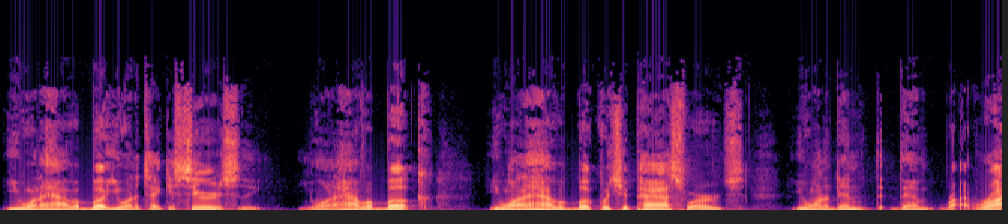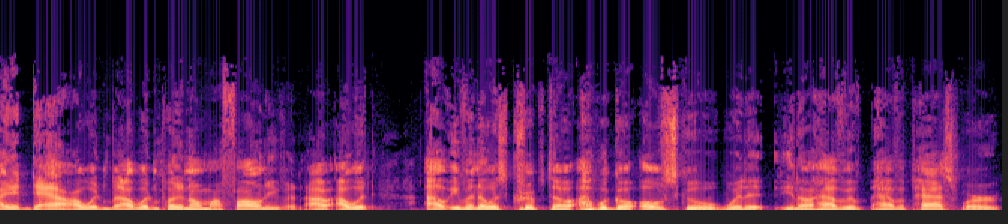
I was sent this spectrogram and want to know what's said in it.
you want to have a book. You want to take it seriously. You want to have a book. You want to have a book with your passwords. You want to then then write it down. I wouldn't I wouldn't put it on my phone even. I, I would. I, even though it's crypto, I would go old school with it. You know, have a have a password,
